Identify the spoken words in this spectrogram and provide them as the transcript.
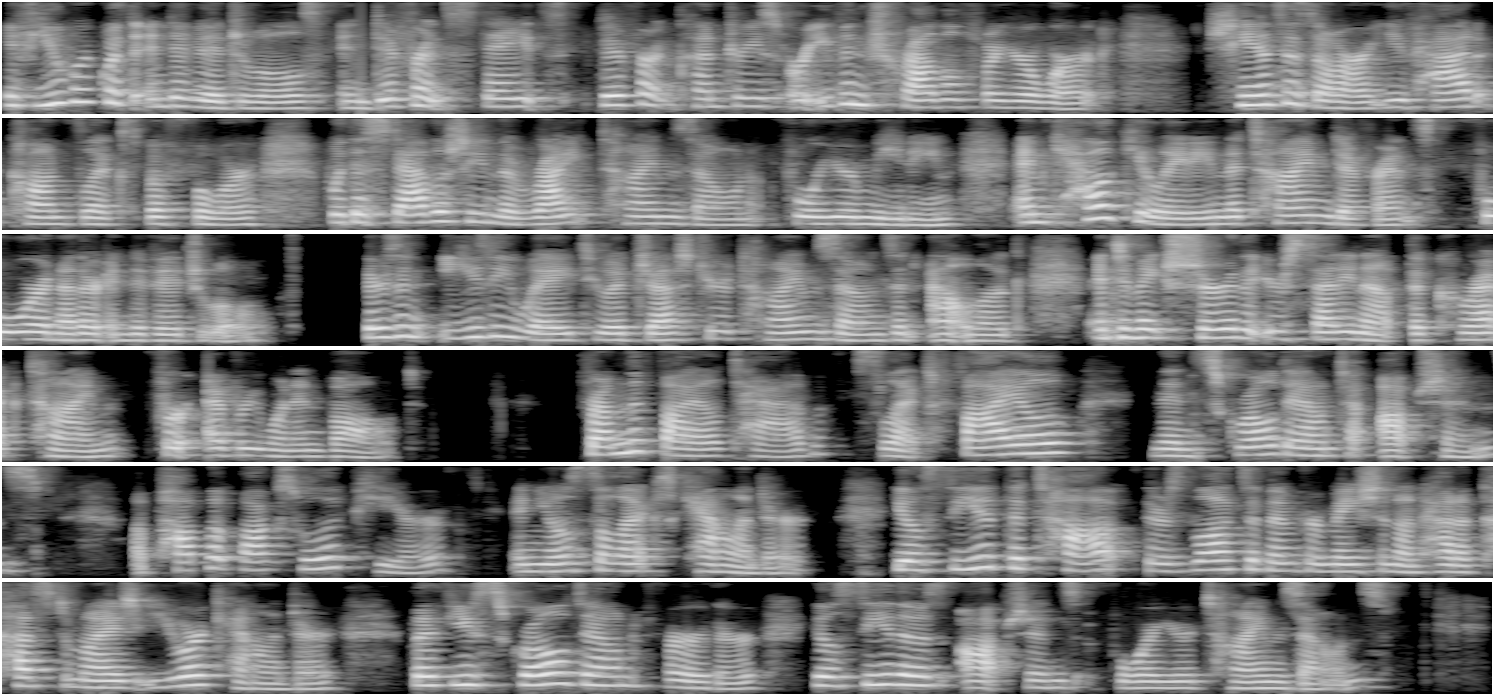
If you work with individuals in different states, different countries, or even travel for your work, chances are you've had conflicts before with establishing the right time zone for your meeting and calculating the time difference for another individual. There's an easy way to adjust your time zones in Outlook and to make sure that you're setting up the correct time for everyone involved. From the File tab, select File, then scroll down to Options. A pop-up box will appear and you'll select Calendar. You'll see at the top, there's lots of information on how to customize your calendar. But if you scroll down further, you'll see those options for your time zones.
